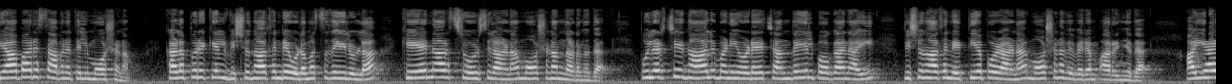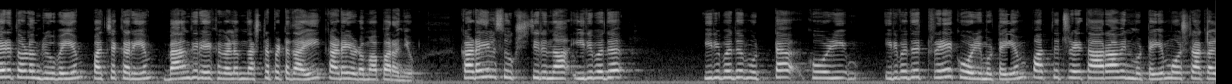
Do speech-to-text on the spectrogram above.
വ്യാപാര സ്ഥാപനത്തിൽ മോഷണം. കളപ്പുരയ്ക്കൽ വിശ്വനാഥന്റെ ഉടമസ്ഥതയിലുള്ള കെ എൻ ആർ സ്റ്റോഴ്സിലാണ് മോഷണം നടന്നത്. പുലർച്ചെ നാല് മണിയോടെ ചന്തയിൽ പോകാനായി വിശ്വനാഥൻ എത്തിയപ്പോഴാണ് മോഷണ വിവരം അറിഞ്ഞത്. അയ്യായിരത്തോളം രൂപയും പച്ചക്കറിയും ബാങ്ക് രേഖകളും നഷ്ടപ്പെട്ടതായി കടയുടമ പറഞ്ഞു. കടയിൽ സൂക്ഷിച്ചിരുന്ന ഇരുപത് ഇരുപത് മുട്ട കോഴി ഇരുപത് ട്രേ കോഴിമുട്ടയും പത്ത് ട്രേ താറാവിൻ മുട്ടയും മോഷ്ടാക്കൾ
